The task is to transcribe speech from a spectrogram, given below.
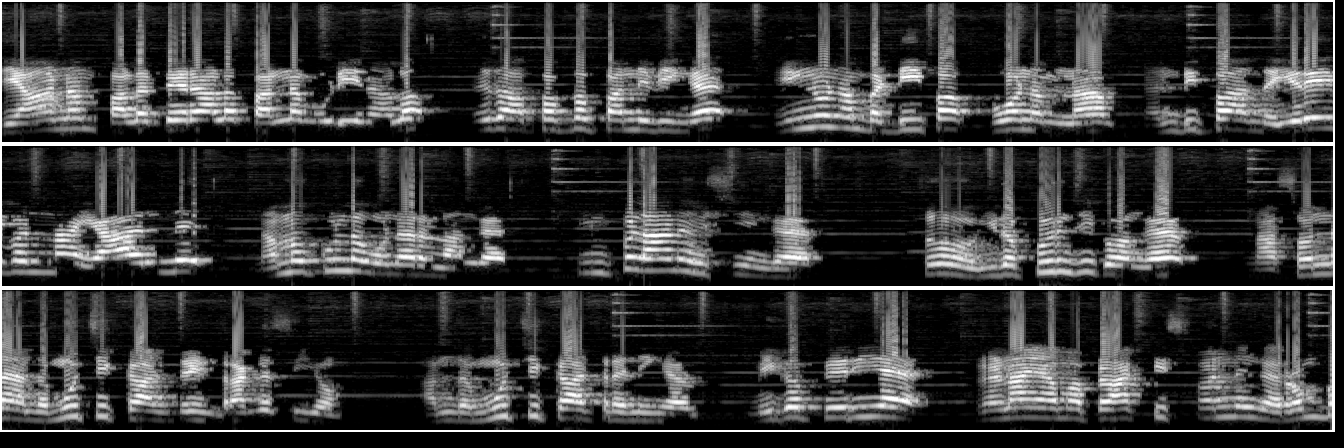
தியானம் பல பேரால பண்ண முடியினாலும் ஏதோ அப்பப்ப பண்ணுவீங்க. இன்னும் நம்ம டீப்பா போனோம்னா கண்டிப்பா அந்த இறைவன்னா யாருன்னு நமக்குள்ள உணரலாங்க. சிம்பிளான விஷயங்க. சோ இத புரிஞ்சுக்கோங்க. நான் சொன்ன அந்த மூச்சு காற்றின் ரகசியம். அந்த மூச்சு காற்றை நீங்க மிகப்பெரிய பிராணாயாம பிராக்டிஸ் பண்ணுங்க. ரொம்ப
